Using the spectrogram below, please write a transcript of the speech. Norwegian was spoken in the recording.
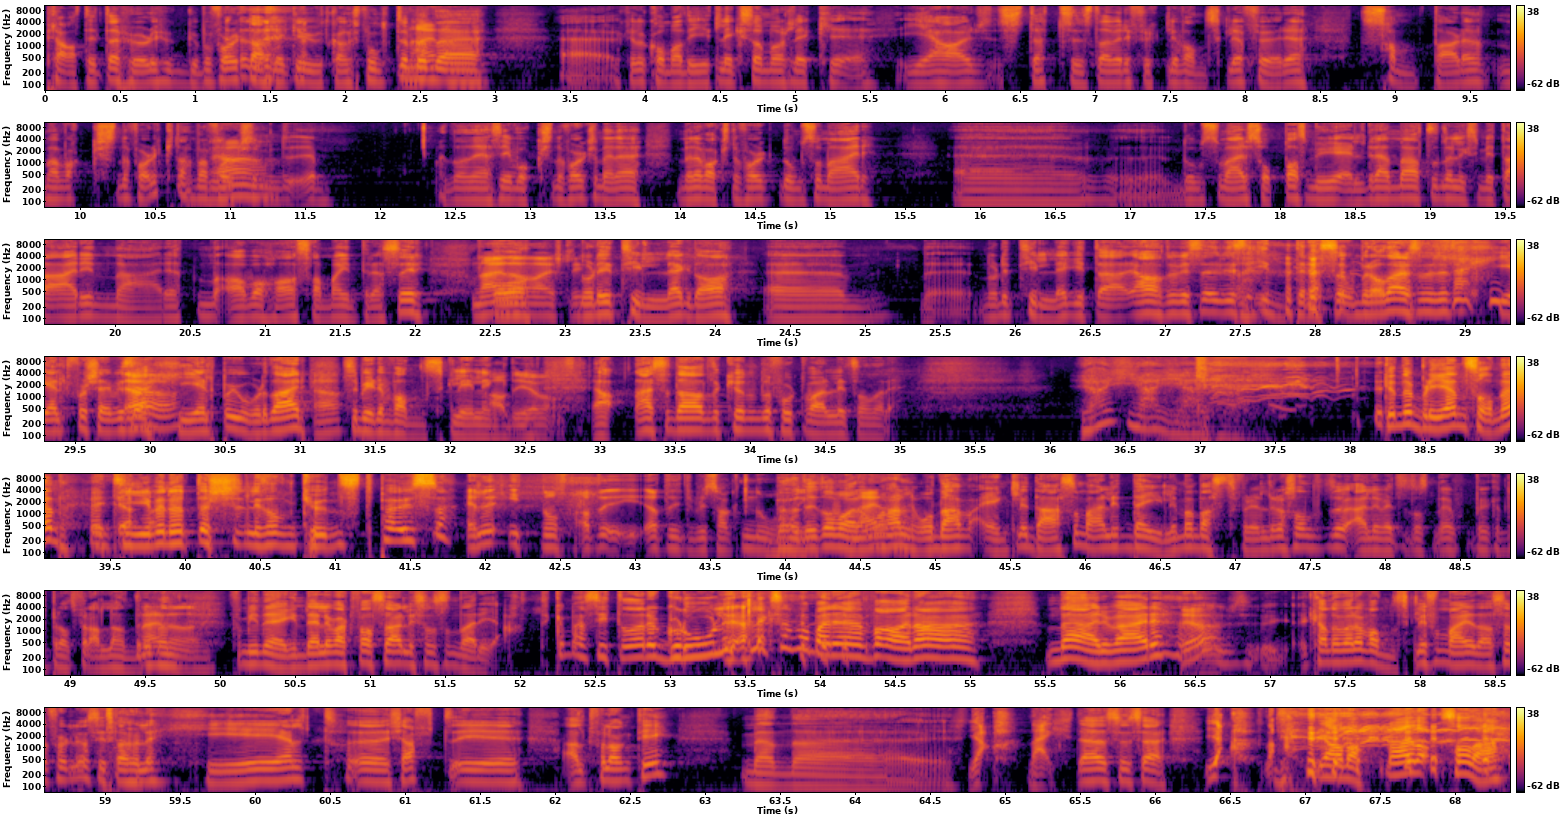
Prater ikke høl i hugget på folk, da, slik i utgangspunktet. Nei, men nei, eh, eh, kunne komme dit, liksom. Og slik Jeg har støtt syns det har vært fryktelig vanskelig å føre samtale med voksne folk. Da, med folk Ja, ja. som eh, Når jeg sier voksne folk, så mener jeg, voksne folk de som er De som er såpass mye eldre enn meg at de liksom ikke er i nærheten av å ha samme interesser. Nei, og nei, nei, når det i tillegg da eh, når det i tillegg ikke er Ja, hvis, hvis interesseområdet er så det er helt forskjellig Hvis Ja, jeg ja. er helt på jordet der, Ja. så blir det vanskelig i Ja, lengden. det gjør vanskelig. Ja, nei, så da kunne det fort være litt sånn der. Ja, ja, ja, ja. Kunne bli en sånn en. En ti minutters litt sånn kunstpause. Eller ikke noe. At det, at det ikke blir sagt noe. Behøvde ikke å være noe heller. Og det er egentlig det som er litt deilig med besteforeldre og sånt. Eller jeg vet ikke hvordan Jeg kan prate for alle andre, Nei, men nei, nei. for min egen del i hvert fall så er det liksom sånn der Ja, det kan bare sitte der og glo litt, liksom. Og bare være nærværet. Ja. Kan det være vanskelig for meg da, selvfølgelig, å sitte og holde helt uh, kjeft i altfor lang tid. Men uh, ja. Nei, det syns jeg Ja. Nei, ja da. Nei da. Så det.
